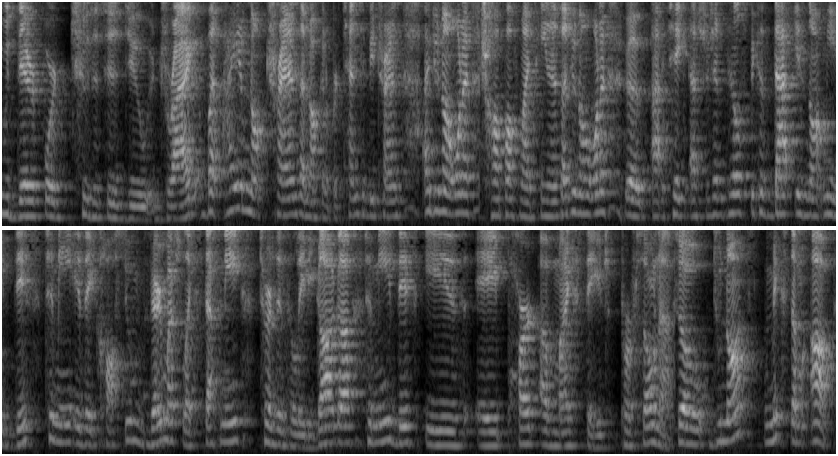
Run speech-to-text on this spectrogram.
who therefore chooses to do drag, but I am not trans. I'm not going to pretend to be trans. I do not want to chop off my penis. I do not want to uh, take estrogen pills because that is not me. This to me is a costume very much like Stefani turns into Lady Gaga. To me, this is a part of my stage persona. So do not mix them up.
